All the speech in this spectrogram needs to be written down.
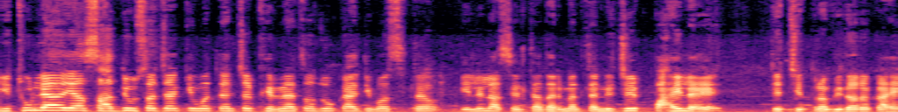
इथुल्या या सात दिवसाच्या किंवा त्यांच्या फिरण्याचा जो काय दिवस गेलेला असेल त्या दरम्यान त्यांनी जे पाहिलंय ते चित्र विदारक आहे.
